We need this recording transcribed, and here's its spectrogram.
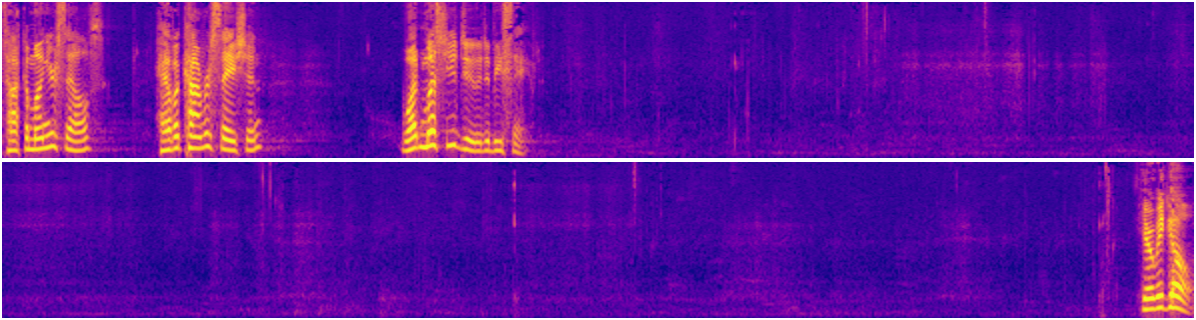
talk among yourselves, have a conversation. What must you do to be saved? Here we go.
